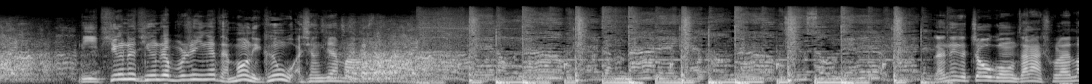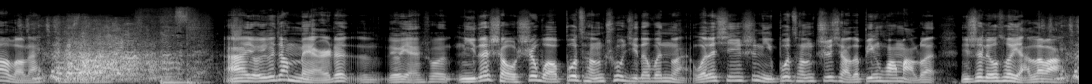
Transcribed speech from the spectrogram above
你听着听着，不是应该在梦里跟我相见吗？来，那个周公，咱俩出来唠唠来。啊，有一个叫美儿的留言说：“你的手是我不曾触及的温暖，我的心是你不曾知晓的兵荒马乱。你是留错言了吧？”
